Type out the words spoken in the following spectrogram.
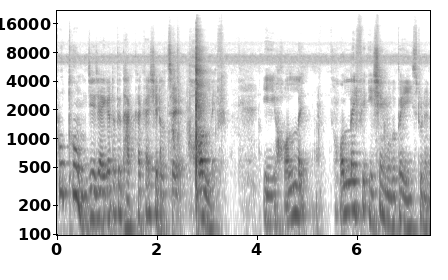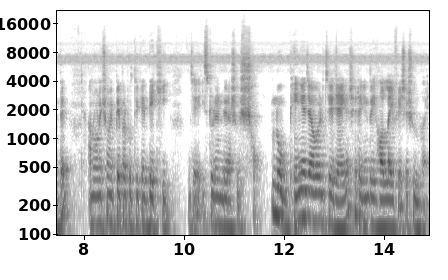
প্রথম যে জায়গাটাতে ধাক্কা খায় সেটা হচ্ছে হল লাইফ এই হল লাইফ হল লাইফে এসে মূলত এই স্টুডেন্টদের আমরা অনেক সময় পেপার পত্রিকায় দেখি যে স্টুডেন্টদের আসলে স্বপ্ন ভেঙে যাওয়ার যে জায়গা সেটা কিন্তু এই হল লাইফে এসে শুরু হয়।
